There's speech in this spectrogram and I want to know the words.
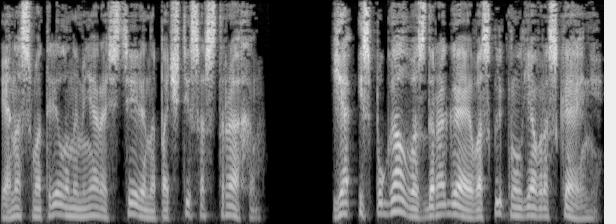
И она смотрела на меня растерянно, почти со страхом. «Я испугал вас, дорогая!» — воскликнул я в раскаянии.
